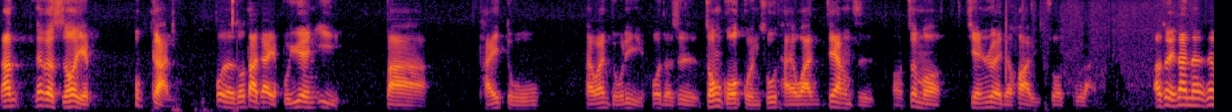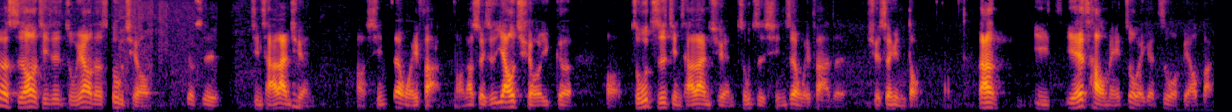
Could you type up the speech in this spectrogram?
那那个时候也不敢，或者说大家也不愿意把台独、台湾独立，或者是中国滚出台湾这样子哦这么尖锐的话语说出来。啊，所以，那那那个时候其实主要的诉求就是警察滥权，哦，行政违法，哦，那所以是要求一个哦，阻止警察滥权、阻止行政违法的学生运动。那以野草莓作为一个自我标榜，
